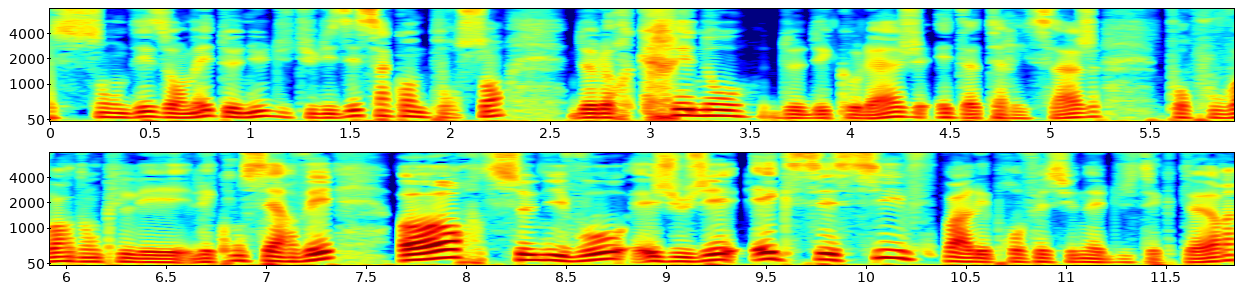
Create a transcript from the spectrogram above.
sont désormais tenues d'utiliser 50% de leurs créneaux de décollage et d'atterrissage pour pouvoir donc les, les conserver. Or, ce niveau est jugé excessif par les professionnels du secteur.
